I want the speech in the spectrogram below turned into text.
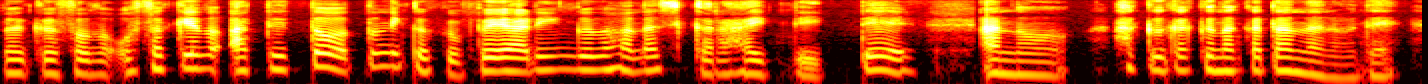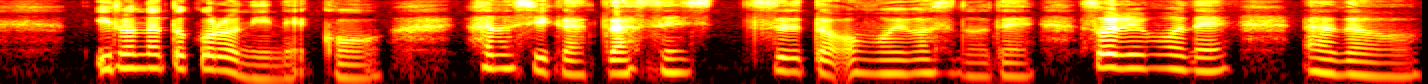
なんかそのお酒のあてと、とにかくペアリングの話から入っていって、あの、博学な方なので、いろんなところにね、こう、話が脱線すると思いますので、それもね、あの、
